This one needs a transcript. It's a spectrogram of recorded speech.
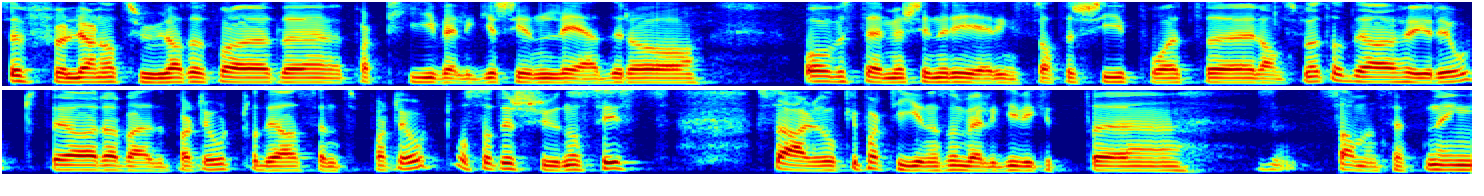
Selvfølgelig er det naturlig at et parti velger sin leder og, og bestemmer sin regjeringsstrategi på et eh, landsmøte. Det har Høyre gjort, det har Arbeiderpartiet gjort, og det har Senterpartiet gjort. Og så til sjuende og sist så er det jo ikke partiene som velger hvilket uh, sammensetning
